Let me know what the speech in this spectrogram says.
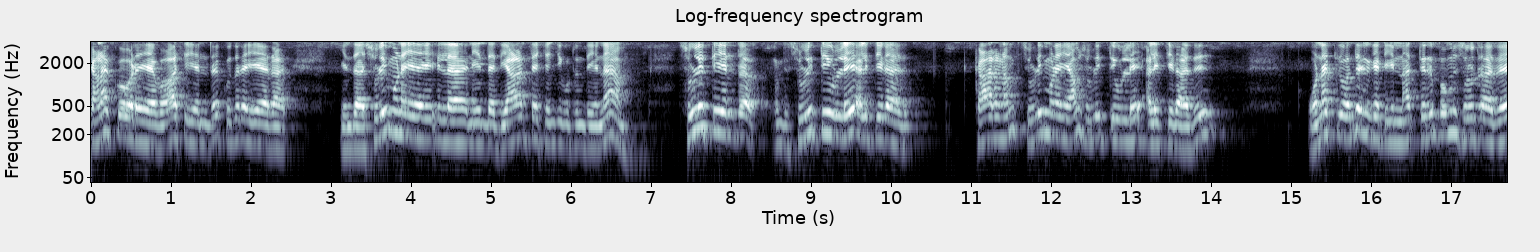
கணக்கோடைய வாசி என்ற குதிரை ஏறார். இந்த சுழிமுனையில் நீ இந்த தியானத்தை செஞ்சு கொடுத்துருந்தீங்கன்னா சுளுத்தி என்ற சுளுத்தி உள்ளே அழித்திடாது. காரணம் சுழிமுனையாம் சுளுத்தி உள்ளே அழித்திடாது. உனக்கு வந்து என்ன கேட்டிங்கன்னா திரும்பவும் சொல்கிறாரு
